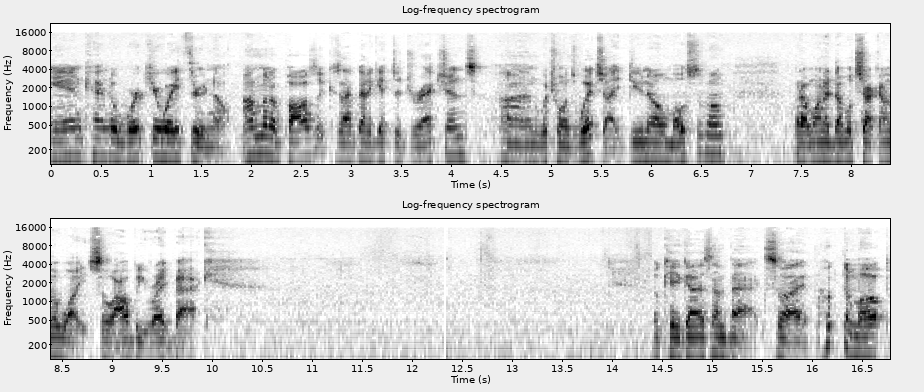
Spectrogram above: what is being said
And kind of work your way through. Now, I'm going to pause it because I've got to get the directions on which one's which. I do know most of them, but I want to double check on the white, so I'll be right back. Okay guys, I'm back. So I hooked them up,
